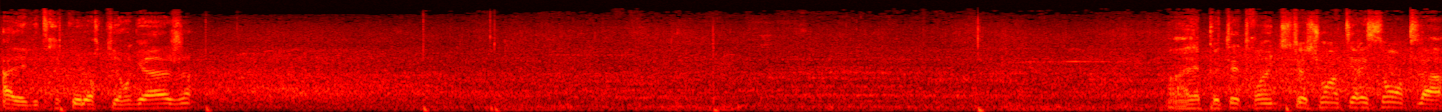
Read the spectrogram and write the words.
Allez, les tricolores qui engagent. Ouais, peut-être une situation intéressante là.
